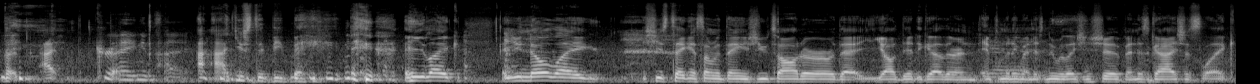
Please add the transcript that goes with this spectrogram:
but I, Crying inside. I, I used to be bae, and you like, and you know like she's taking some of the things you taught her that y'all did together and implementing them in this new relationship, and this guy's just like,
